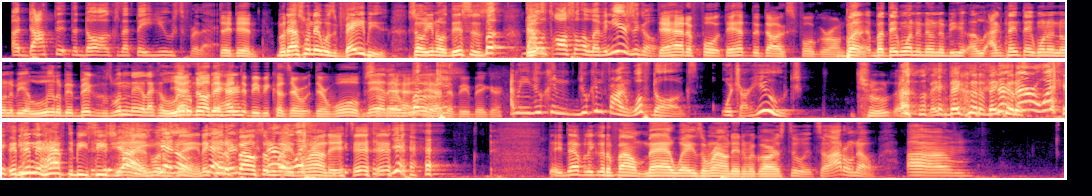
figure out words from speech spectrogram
adopted the dogs that they used for that. they did. but that's when they was babies. So you know, this is. But that this- was also 11 years ago. They had a full. They had the dogs full grown. But too. but they wanted them to be. I think they wanted them to be a little bit bigger because wasn't they like a yeah, little no, bit they bigger? had to be because they're they're wolves. Yeah, so they they're had, wolves. they had to be bigger. I mean, you can you can find wolf dogs, which are huge. True. They, they could have. They could have. It didn't have to be CGI. Right, Is what yeah, I'm no, saying. They yeah, could have found some ways ways. around it. Yeah. They definitely could have found mad ways around it in regards to it. So I don't know. Um,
